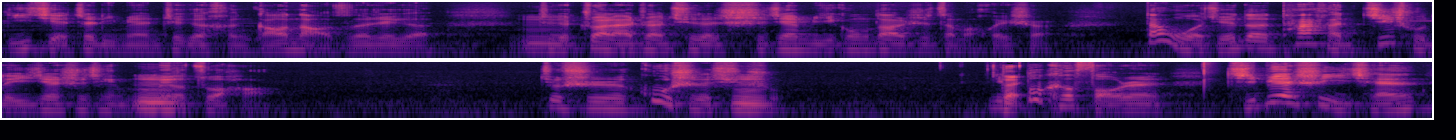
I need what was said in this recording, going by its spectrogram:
理解这里面这个很搞脑子的这个这个转来转去的时间迷宫到底是怎么回事儿。但我觉得他很基础的一件事情没有做好，就是故事的叙述。你不可否认，即便是以前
